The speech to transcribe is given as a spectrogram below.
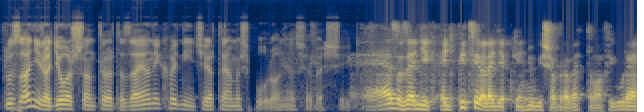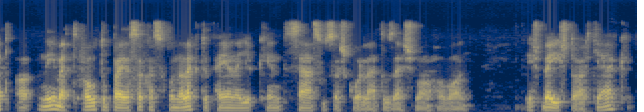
Plusz annyira gyorsan tölt az Ionic, hogy nincs értelme spórolni a sebesség. Ez az egyik, egy picivel egyébként nyugisabbra vettem a figurát. A német autópálya szakaszokon a legtöbb helyen egyébként 120-as korlátozás van, ha van. És be is tartják.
